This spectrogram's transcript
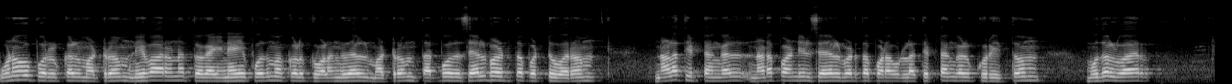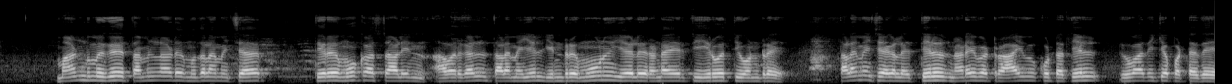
உணவுப் பொருட்கள் மற்றும் நிவாரணத் தொகையினை பொதுமக்களுக்கு வழங்குதல் மற்றும் தற்போது செயல்படுத்தப்பட்டு வரும் நலத்திட்டங்கள் நடப்பாண்டில் செயல்படுத்தப்பட உள்ள திட்டங்கள் குறித்தும் முதல்வர் மாண்புமிகு தமிழ்நாடு முதலமைச்சர் திரு மு க ஸ்டாலின் அவர்கள் தலைமையில் இன்று மூணு ஏழு ரெண்டாயிரத்தி இருபத்தி ஒன்று தலைமைச் செயலகத்தில் நடைபெற்ற ஆய்வுக் கூட்டத்தில் விவாதிக்கப்பட்டது.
